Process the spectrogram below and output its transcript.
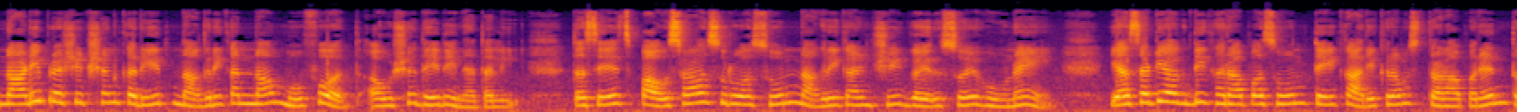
नाडी प्रशिक्षण करीत नागरिकांना मोफत औषधे देण्यात आली. तसेच पावसाळा सुरू असून नागरिकांची गैरसोय होऊ नये. यासाठी अगदी घरापासून ते कार्यक्रम स्थळापर्यंत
